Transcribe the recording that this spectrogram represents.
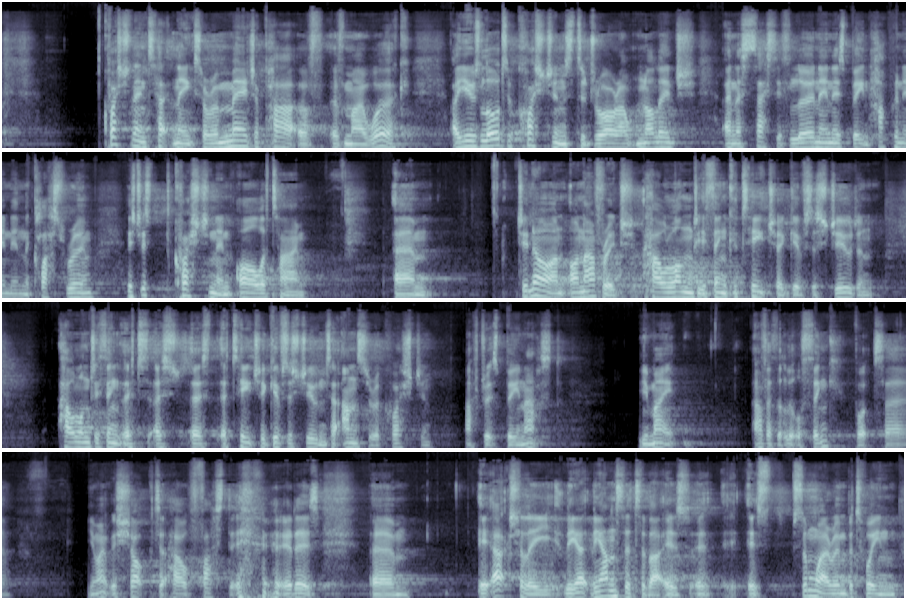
questioning techniques are a major part of, of my work. I use loads of questions to draw out knowledge and assess if learning has been happening in the classroom. It's just questioning all the time. Um, do you know, on, on average, how long do you think a teacher gives a student? How long do you think that a, a, a teacher gives a student to answer a question after it's been asked? You might have a little think, but uh, you might be shocked at how fast it, it is. Um, it actually, the, the answer to that is it's somewhere in between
